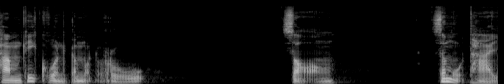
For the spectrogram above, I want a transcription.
ธรรมที่ควรกำหนดรู้ 2. สมุทัย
